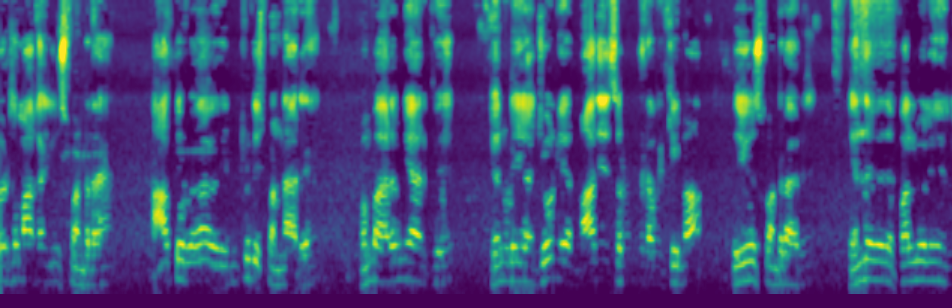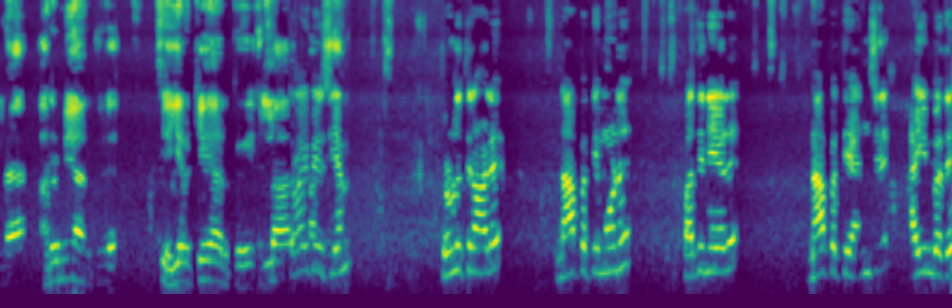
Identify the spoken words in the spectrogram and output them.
வருஷமாக யூஸ் பண்ணுறேன் ஆத்தூரில் தான் இன்ட்ரடியூஸ் பண்ணாரு. ரொம்ப அருமையாக இருக்குது என்னுடைய ஜூனியர் மாதேஸ்வரங்கிற வக்கீலும் இதை யூஸ் பண்ணுறாரு எந்த வித பல்வலியும் இல்லை. அருமையாக இருக்குது இயற்கையாக இருக்குது எல்லா தொலைபேசி எண் தொண்ணூற்றி நாலு நாற்பத்தி மூணு பதினேழு நாற்பத்தி அஞ்சு ஐம்பது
